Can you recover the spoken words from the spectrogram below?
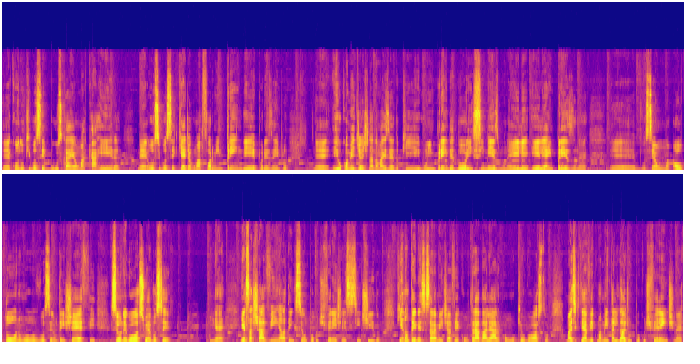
é, quando o que você busca é uma carreira, né? Ou se você quer de alguma forma empreender, por exemplo. É, e o comediante nada mais é do que um empreendedor em si mesmo, né? Ele, ele é a empresa, né? É, você é um autônomo, você não tem chefe, seu negócio é você. Né? E essa chavinha ela tem que ser um pouco diferente nesse sentido, que não tem necessariamente a ver com trabalhar com o que eu gosto, mas que tem a ver com uma mentalidade um pouco diferente, né?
